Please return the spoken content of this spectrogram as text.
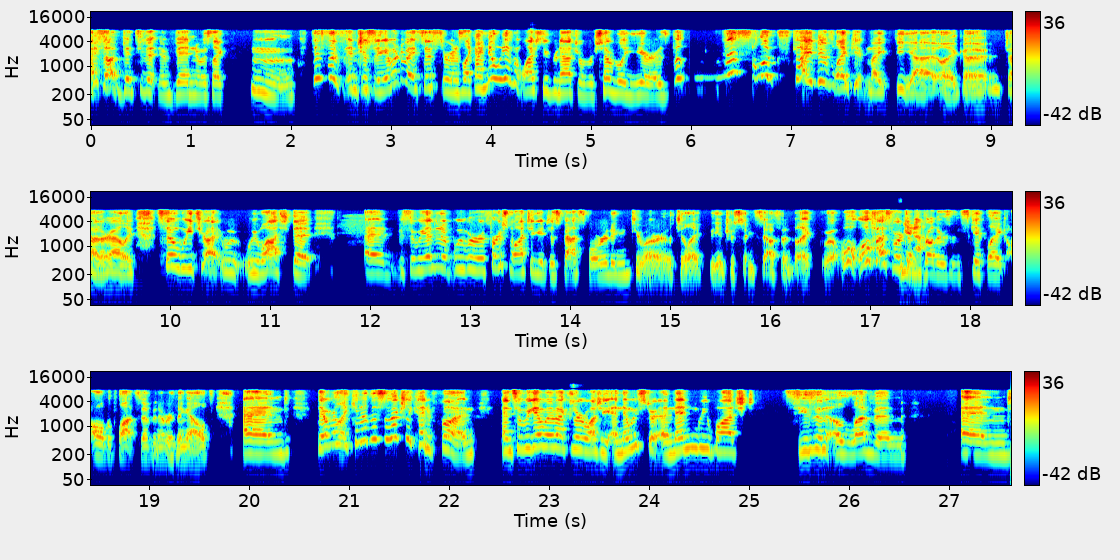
i saw bits of it in a vid and it was like hmm this looks interesting. I went to my sister and was like i know we haven't watched supernatural for several years but this looks kind of like it might be uh, like a John O'Reilly. So we tried, we, we watched it, and so we ended up we were first watching it just fast forwarding to our to like the interesting stuff and like we'll, we'll fast forward yeah. to the brothers and skip like all the plot stuff and everything else. And then we're like you know this is actually kind of fun. And so we way back and started watching and then we start and then we watched season 11 and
